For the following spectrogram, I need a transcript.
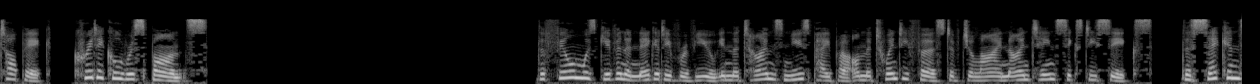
Topic. Critical response The film was given a negative review in the Times newspaper on 21 July 1966. The second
